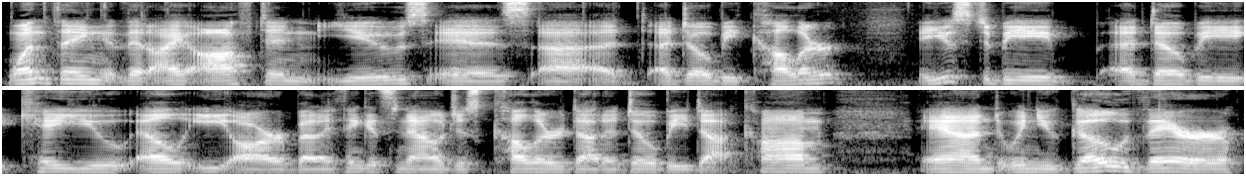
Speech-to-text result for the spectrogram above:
one thing that I often use is uh, Adobe Color. It used to be Adobe K-U-L-E-R, but I think it's now just color.adobe.com. And when you go there,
